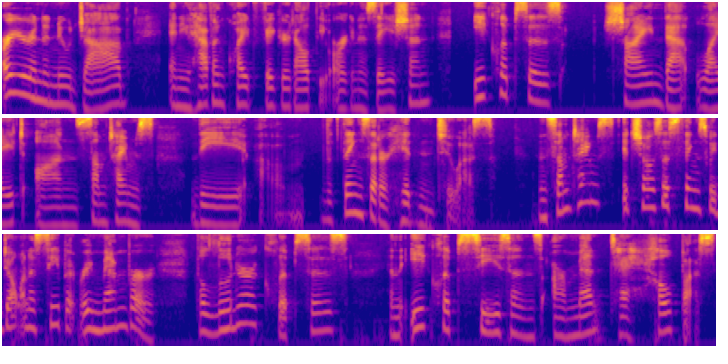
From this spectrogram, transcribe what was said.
or you're in a new job and you haven't quite figured out the organization, eclipses shine that light on sometimes the um, the things that are hidden to us. And sometimes it shows us things we don't want to see. But remember, the lunar eclipses and the eclipse seasons are meant to help us.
